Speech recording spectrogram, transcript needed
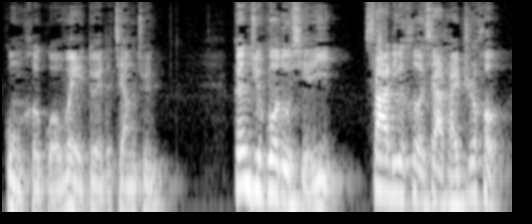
共和国卫队的将军。根据过渡协议，萨利赫下台之后，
